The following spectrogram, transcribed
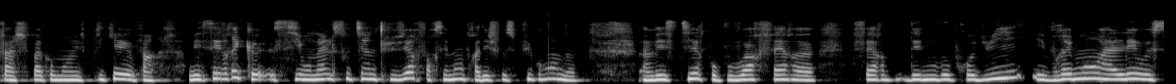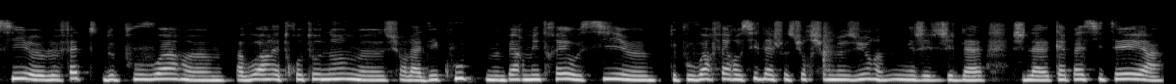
enfin, je sais pas comment expliquer, enfin, mais c'est vrai que si on a le soutien de plusieurs, forcément, on fera des choses plus grandes. Investir pour pouvoir faire euh, faire des nouveaux produits et vraiment aller aussi euh, le fait de pouvoir euh, avoir être autonome euh, sur la découpe me permettrait aussi de pouvoir faire aussi de la chaussure sur mesure. J'ai de la j'ai de la capacité à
